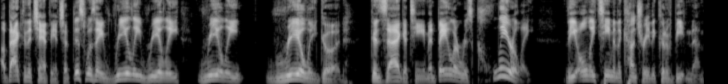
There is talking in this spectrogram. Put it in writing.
Uh, back to the championship. This was a really, really, really, really good Gonzaga team, and Baylor was clearly the only team in the country that could have beaten them.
